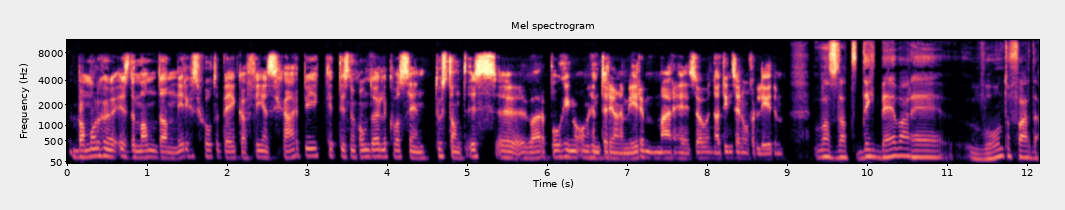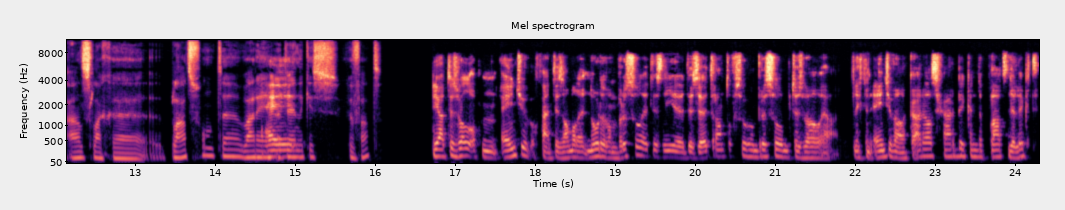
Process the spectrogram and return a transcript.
Vanmorgen is de man dan neergeschoten bij een café in Schaarbeek. Het is nog onduidelijk wat zijn toestand is. Er waren pogingen om hem te reanimeren, maar hij zou nadien zijn overleden. Was dat dichtbij waar hij woont of waar de aanslag uh, plaatsvond, uh, waar hij, hij, uiteindelijk is gevat? Ja, het is wel op een eindje. Enfin, het is allemaal in het noorden van Brussel. Het is niet de zuidrand of zo van Brussel. Het, is wel, ja, het ligt een eindje van elkaar als Schaarbeek en de plaats delict.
